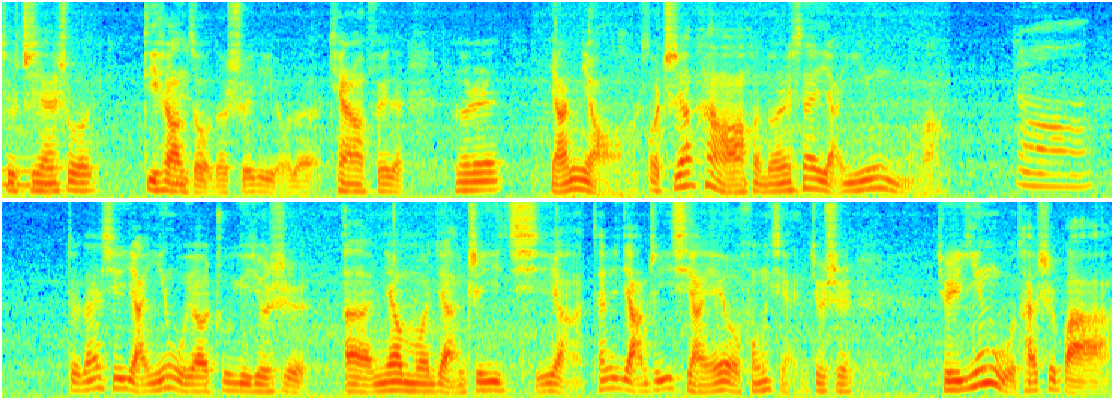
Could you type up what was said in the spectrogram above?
就之前说地上走的、水里游的、天上飞的，很多人养鸟。我之前看好像很多人现在养鹦鹉嘛，嗯，对，但其实养鹦鹉要注意，就是呃，你要么两只一起养，但是两只一起养也有风险，就是就是鹦鹉它是把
